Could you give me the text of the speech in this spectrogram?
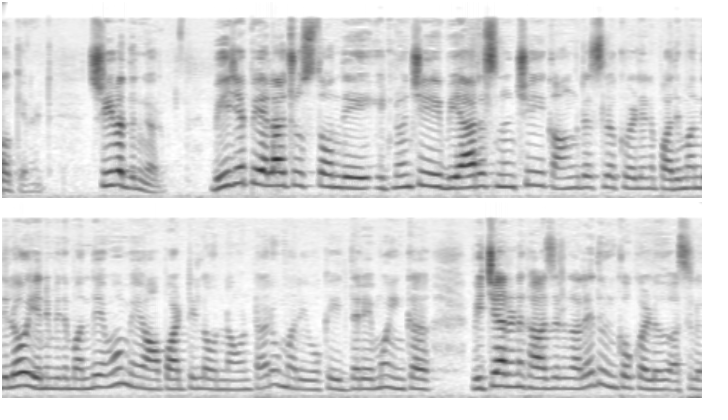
ఓకే శ్రీవర్ధన్ గారు బీజేపీ ఎలా చూస్తోంది? ఇటు నుంచి బీఆర్ఎస్ నుంచి కాంగ్రెస్లోకి వెళ్ళిన పది మందిలో ఎనిమిది మంది ఏమో మేము ఆ పార్టీలో ఉన్నా ఉంటారు. మరి ఒక ఇద్దరేమో ఇంకా విచారణకు హాజరు కాలేదు. ఇంకొకళ్ళు అసలు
